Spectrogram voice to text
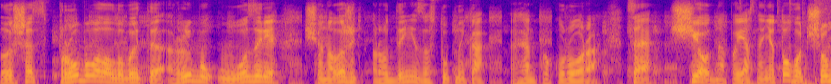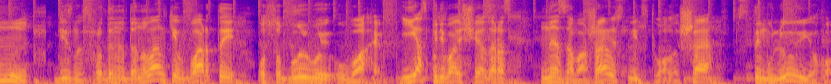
лише спробувала ловити рибу у озері, що належить родині заступника генпрокурора. Це ще одне пояснення того, чому бізнес родини Даниленків вартий особливої уваги. І я сподіваюся, що я зараз не заважаю слідству, а лише стимулюю його.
